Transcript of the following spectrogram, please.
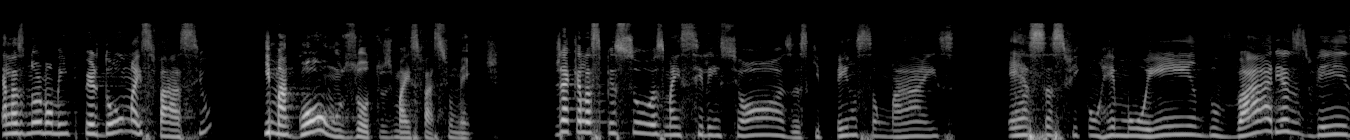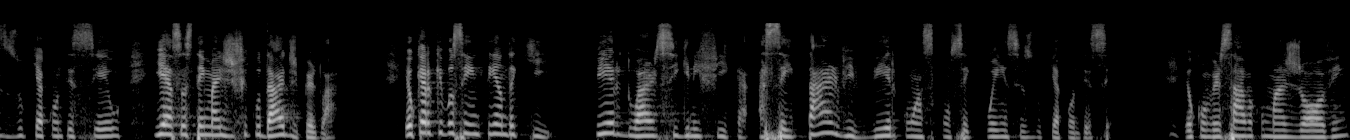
elas normalmente perdoam mais fácil e magoam os outros mais facilmente. Já aquelas pessoas mais silenciosas, que pensam mais, essas ficam remoendo várias vezes o que aconteceu e essas têm mais dificuldade de perdoar. Eu quero que você entenda que perdoar significa aceitar viver com as consequências do que aconteceu. Eu conversava com uma jovem,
